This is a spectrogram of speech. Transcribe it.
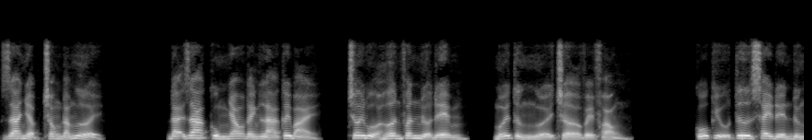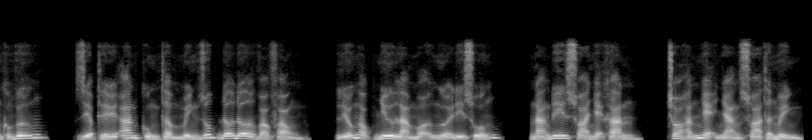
gia nhập trong đám người. Đại gia cùng nhau đánh lá cây bài, chơi đùa hơn phân nửa đêm, mới từng người trở về phòng. Cố cửu tư say đến đứng không vững, Diệp Thế An cùng thẩm minh giúp đỡ đỡ vào phòng, Liễu Ngọc Như làm mọi người đi xuống, nàng đi xoa nhẹ khăn, cho hắn nhẹ nhàng xoa thân mình.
